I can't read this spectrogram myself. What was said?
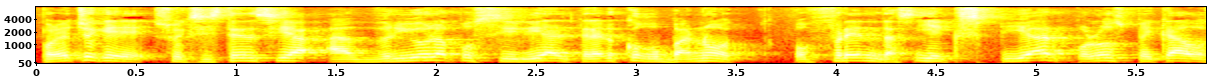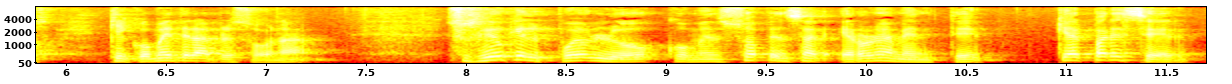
por el hecho de que su existencia abrió la posibilidad de traer korbanot, ofrendas y expiar por los pecados que comete la persona, sucedió que el pueblo comenzó a pensar erróneamente que al parecer,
